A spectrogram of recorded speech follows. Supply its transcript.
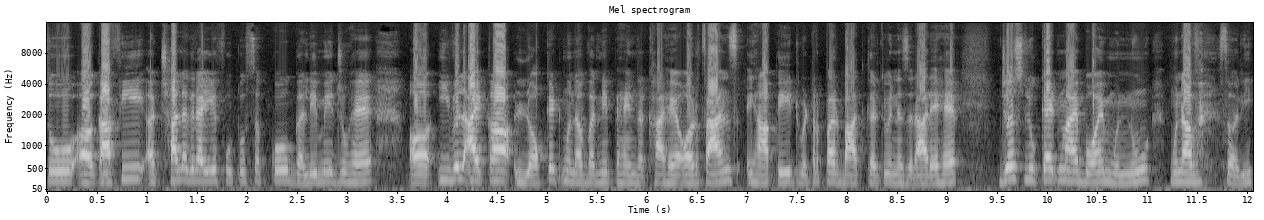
सो so, uh, काफ़ी अच्छा लग रहा है ये फ़ोटो सबको। गले में जो है ईवल uh, आई का लॉकेट मुनव्वर ने पहन रखा है और फैंस यहाँ पे ट्विटर पर बात करते हुए नज़र आ रहे हैं। Just look at my boy Munnu Munawar sorry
